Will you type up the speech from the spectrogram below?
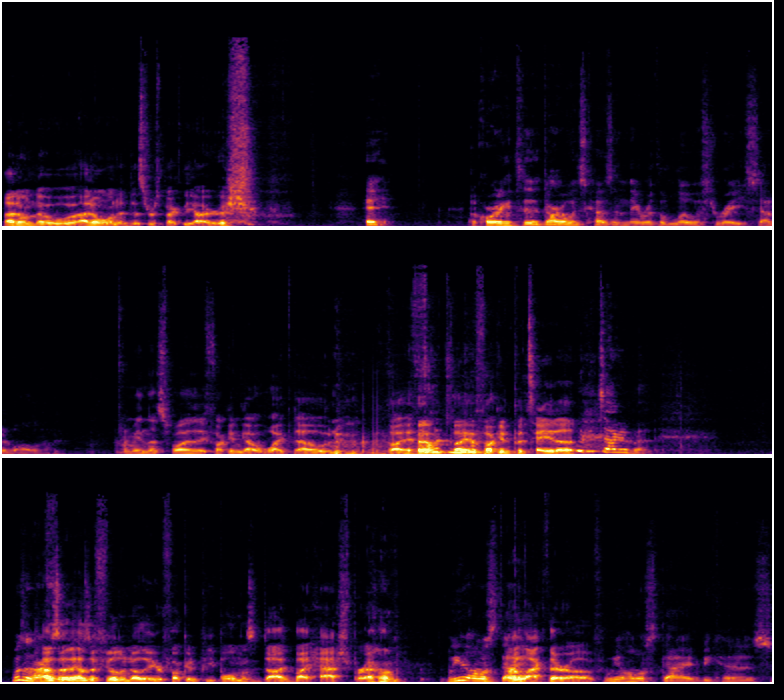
I don't know. I don't want to disrespect the Irish. Hey, according to Darwin's cousin, they were the lowest race out of all of them. I mean, that's why they fucking got wiped out by a, Fuck by you. a fucking potato. What are you talking about? Wasn't our How's it, how's it feel to know that your fucking people almost died by hash brown? we almost died. or lack thereof. We almost died because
